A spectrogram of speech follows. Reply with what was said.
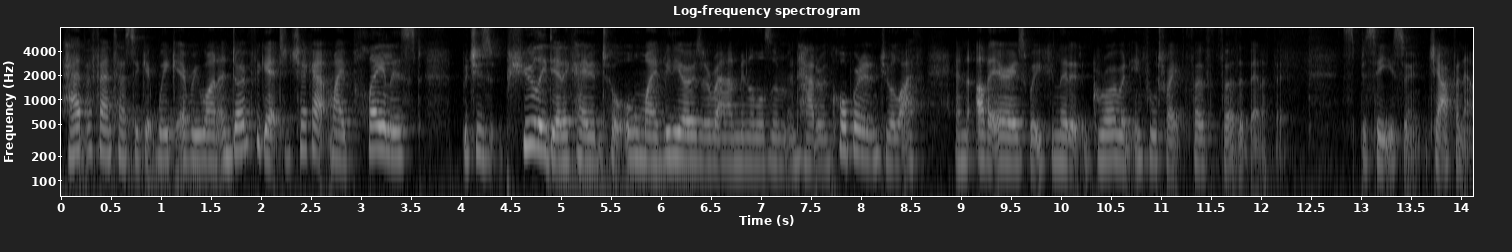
Have a fantastic week everyone and don't forget to check out my playlist which is purely dedicated to all my videos around minimalism and how to incorporate it into your life and other areas where you can let it grow and infiltrate for further benefit. See you soon. Ciao for now.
